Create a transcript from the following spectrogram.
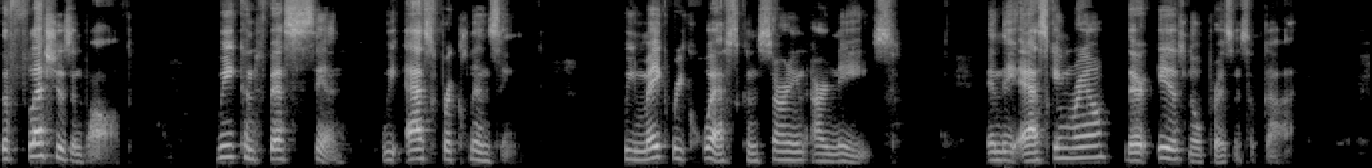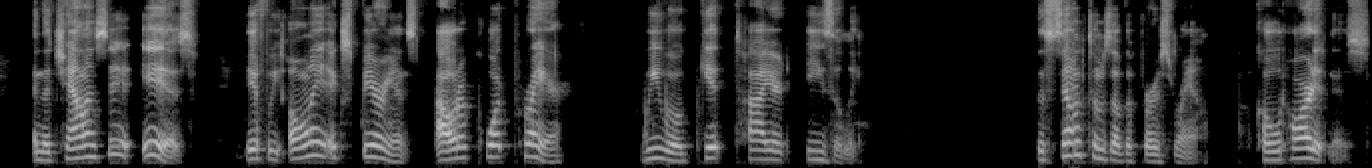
the flesh is involved. We confess sin. We ask for cleansing. We make requests concerning our needs. In the asking realm, there is no presence of God. And the challenge is if we only experience outer court prayer, we will get tired easily. The symptoms of the first round cold heartedness,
